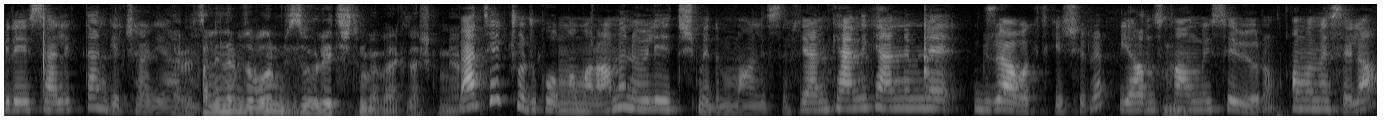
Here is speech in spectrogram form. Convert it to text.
bireysellikten geçer yani. Evet. Annelerimiz, babalarımız bizi öyle yetiştirmiyor belki aşkım ya. Ben tek çocuk olmama rağmen öyle yetişmedim maalesef. Yani kendi kendimle güzel vakit geçiririm. Yalnız kalmayı seviyorum. Ama mesela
